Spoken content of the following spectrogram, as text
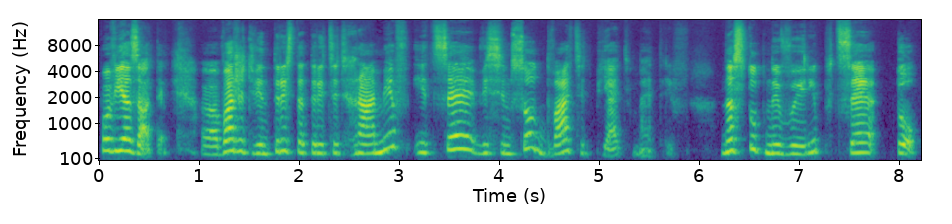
пов'язати. Е, Важить він 330 грамів і це 825 метрів. Наступний виріб це топ.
